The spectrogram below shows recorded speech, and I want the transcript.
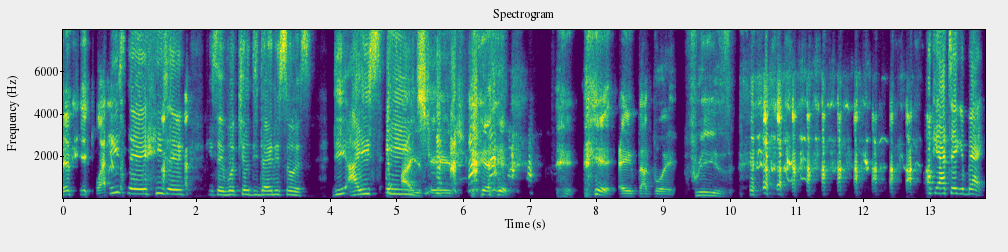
and he laughs. He said. He said. He said, "What killed the dinosaurs? The ice age." Ice Age. hey, bad boy, freeze. Okay, I take it back.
